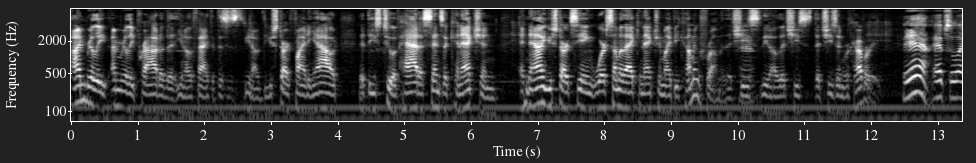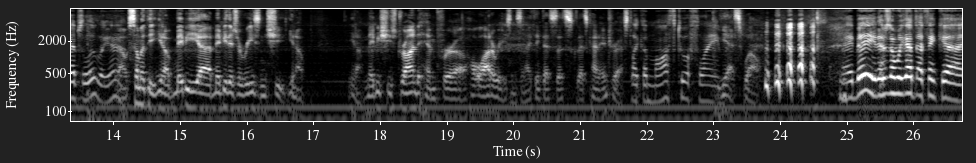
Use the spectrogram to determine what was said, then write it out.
I'm really I'm really proud of the you know the fact that this is you know you start finding out that these two have had a sense of connection and now you start seeing where some of that connection might be coming from and that she's you know that she's that she's in recovery Yeah, absolutely, absolutely. Yeah. you know, some of the you know maybe uh, maybe there's a reason she you know you know maybe she's drawn to him for a whole lot of reasons and I think that's that's that's kind of interesting. Like a moth to a flame. yes, well, Maybe there's no. We got. I think uh,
